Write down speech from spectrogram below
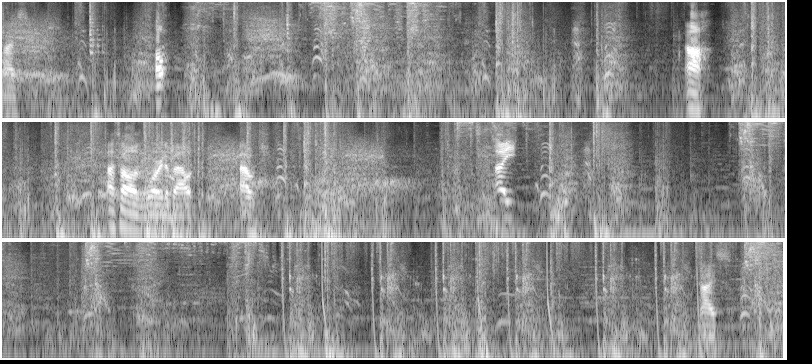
Nice. Ah. That's all I was worried about. Ouch. Aye. Nice.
